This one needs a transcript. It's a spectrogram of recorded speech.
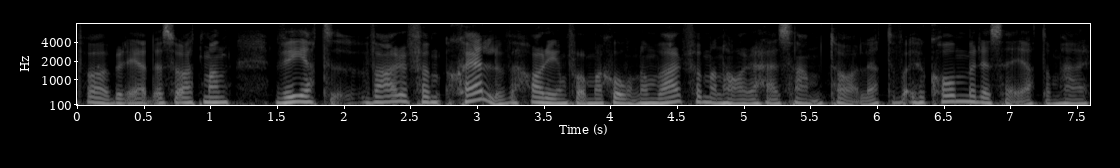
förberedelse och att man vet varför själv har information om varför man har det här samtalet. Hur kommer det sig att de här,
